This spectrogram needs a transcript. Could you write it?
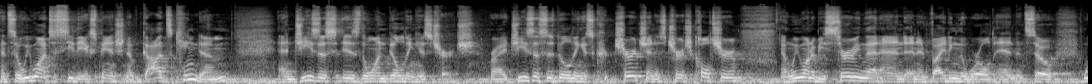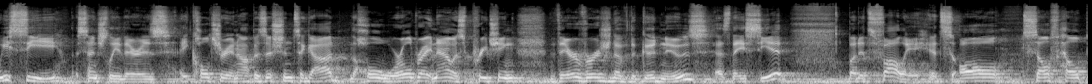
And so we want to see the expansion of God's kingdom and Jesus is the one building his church, right? Jesus is building his church and his church culture, and we want to be serving that end and inviting the world in. And so we see essentially there is a culture in opposition to God. The whole world right now is preaching their version of the good news as they see it, but it's folly. It's all self help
